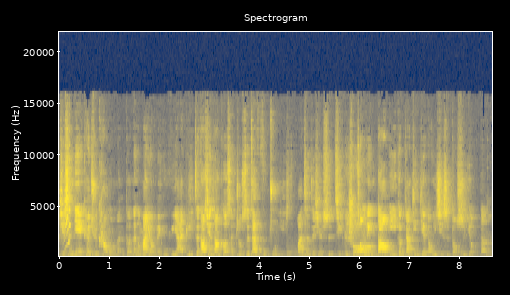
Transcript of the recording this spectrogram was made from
其实你也可以去看我们的那个漫游美股 VIP 这套线上课程，就是在辅助你完成这些事情。没错，从零到一跟比较进阶的东西其实都是有的。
